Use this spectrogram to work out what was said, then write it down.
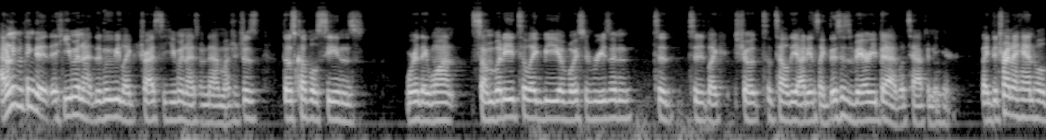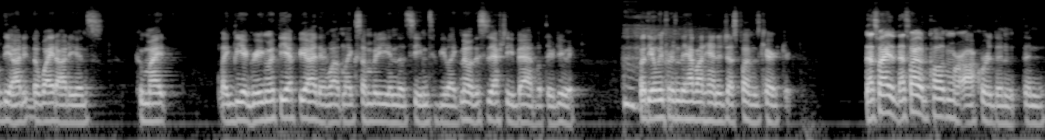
I don't even think that the human the movie like tries to humanize him that much. It's just those couple scenes where they want somebody to like be a voice of reason to to like show to tell the audience like this is very bad what's happening here. Like they're trying to handhold the audi- the white audience who might like be agreeing with the FBI. They want like somebody in the scene to be like, no, this is actually bad what they're doing. But the only person they have on hand is Jess Plemons' character. That's why that's why I would call it more awkward than than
